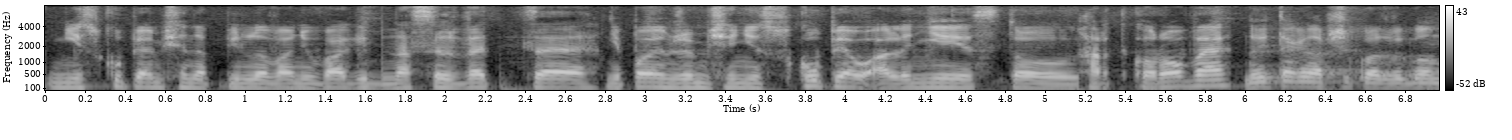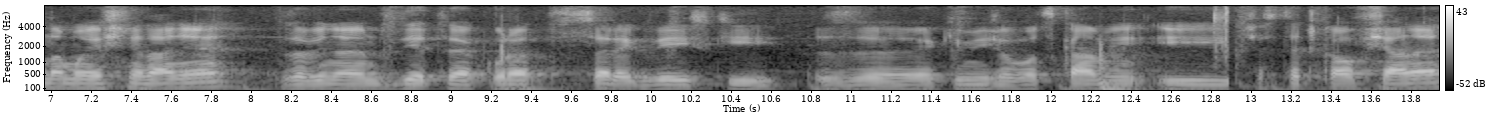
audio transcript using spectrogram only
Nie skupiam się na pilnowaniu wagi. Na sylwetce nie powiem, żebym się nie skupiał, ale nie jest to hardkorowe. No i tak na przykład wygląda moje śniadanie. Zawinąłem z diety akurat serek wiejski z jakimiś owockami i ciasteczka owsiane.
